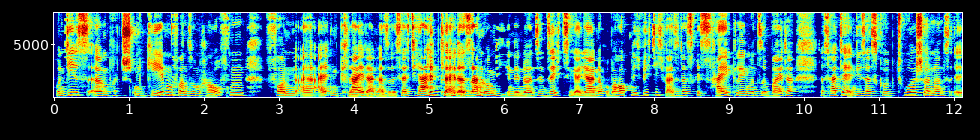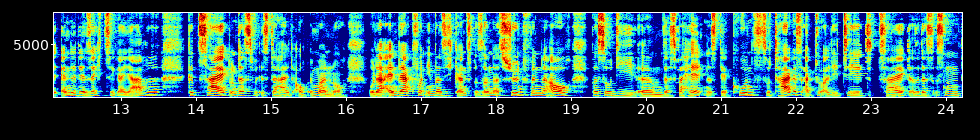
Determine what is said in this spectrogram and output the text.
Und die ist ähm, praktisch umgeben von so einem Haufen von alten Kleidern. Also das heißt, die Altkleidersammlung, die in den 1960er Jahren noch überhaupt nicht wichtig war, also das Recycling und so weiter, weiter. Das hat er in dieser Skulptur schon äh, Ende der 60er Jahre gezeigt und das ist er halt auch immer noch. Oder ein Werk von ihm, was ich ganz besonders schön finde auch, was so die, ähm, das Verhältnis der Kunst zur Tagesaktualität zeigt. Also das ist ein,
